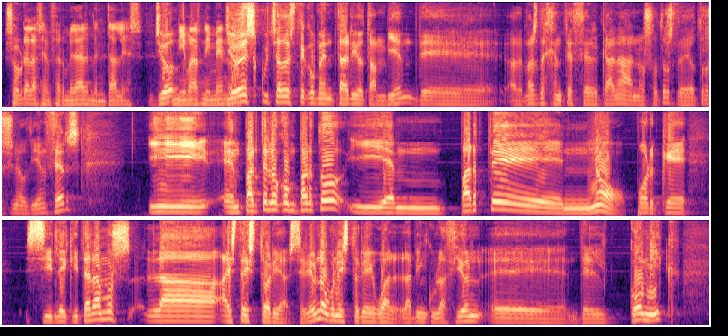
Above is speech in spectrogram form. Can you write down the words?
sobre las enfermedades mentales. Yo, ni más ni menos. Yo he escuchado este comentario también de, además de gente cercana a nosotros, de otros inaudiencers, y en parte lo comparto y en parte no, porque si le quitáramos la, a esta historia, sería una buena historia igual, la vinculación eh, del cómic, mm,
